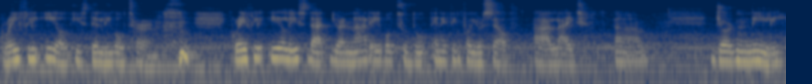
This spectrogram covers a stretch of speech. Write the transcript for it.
gravely ill is the legal term. gravely ill is that you are not able to do anything for yourself, uh, like um, Jordan Neely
